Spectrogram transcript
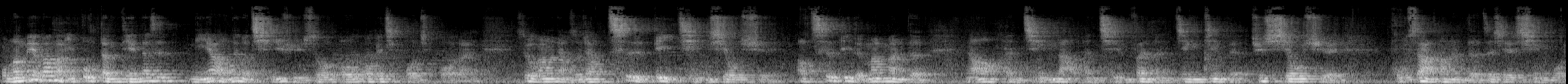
我们没有办法一步登天，但是你要有那种期许，说我我会一波一波来。所以我刚刚讲说叫次第勤修学，哦，次第的慢慢的，然后很勤劳、很勤奋、很精进的去修学菩萨他们的这些行为。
